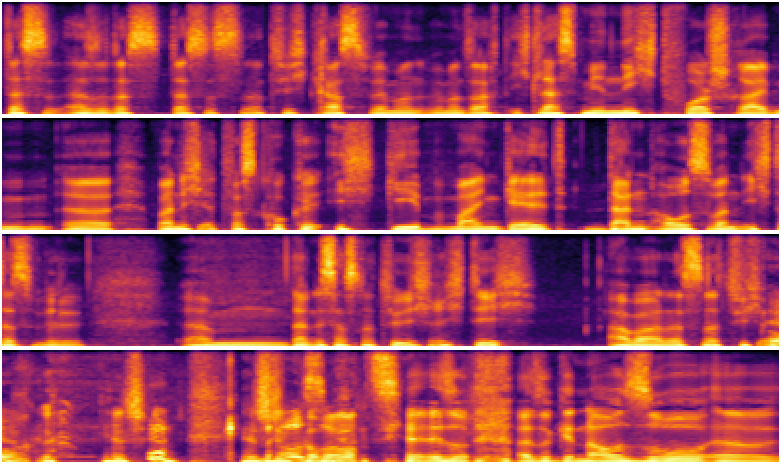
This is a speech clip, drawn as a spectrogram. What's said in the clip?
Das, also das, das ist natürlich krass, wenn man, wenn man sagt, ich lasse mir nicht vorschreiben, äh, wann ich etwas gucke, ich gebe mein Geld dann aus, wann ich das will. Ähm, dann ist das natürlich richtig, aber das ist natürlich Ja. auch ganz schön, ganz schön Genau so. kommerziell so. Also genau so, äh,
